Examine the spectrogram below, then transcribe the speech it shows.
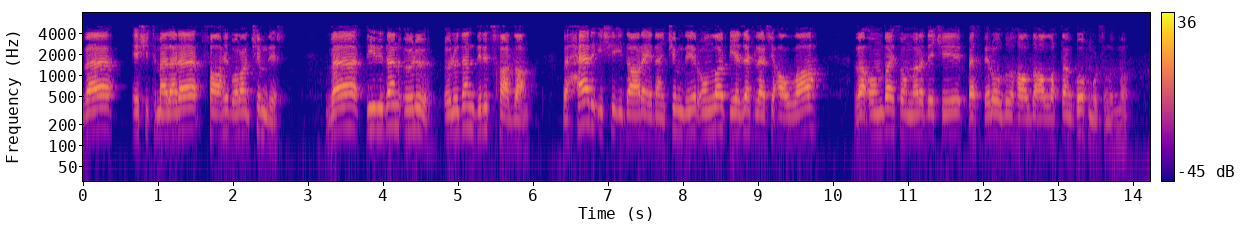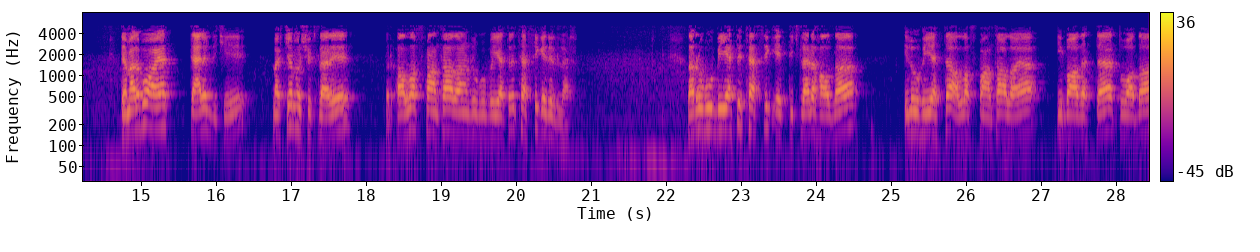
və eşitmələrə sahib olan kimdir? Və diridən ölü, ölüdən diri çıxardan və hər işi idarə edən kimdir? Onlar deyəcəklər ki, Allah və onda isə onlara de ki, bəs belə olduğu halda Allahdan qorxmursunuzmu? Deməli, bu ayət dəlildir ki, Məkkə mürşikləri Allah subhanətə alanın rububiyyətini təsdiq edirlər. Və rububiyyəti təsdiq etdikləri halda iluhiyyətdə Allah subhanətə alaya ibadətdə, duada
